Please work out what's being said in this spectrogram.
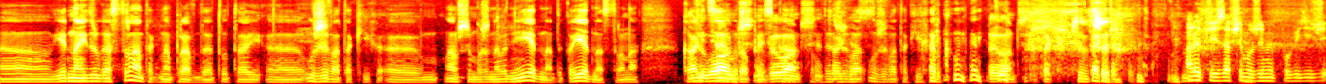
e, jedna i druga strona tak naprawdę tutaj używa takich, e, znaczy może nawet nie jedna, tylko jedna strona. Koalicja Wyłącznie, Europejska wyłącznie, tak używa, jest. używa takich argumentów. Wyłącznie tak. Przy- tak, przy- tak, tak. Ale przecież zawsze możemy powiedzieć, że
